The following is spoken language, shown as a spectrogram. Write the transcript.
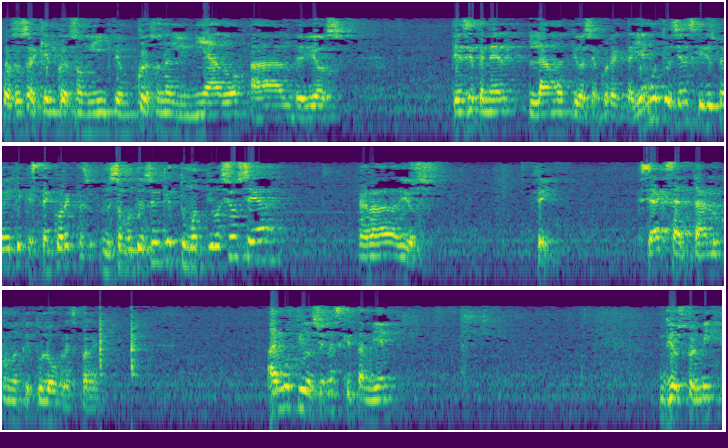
Por eso es aquí el corazón limpio, un corazón alineado al de Dios. Tienes que tener la motivación correcta. Y hay motivaciones que Dios permite que estén correctas. Nuestra motivación, que tu motivación sea agradar a Dios. Sí. Sea exaltarlo con lo que tú logres para Él. Hay motivaciones que también Dios permite.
